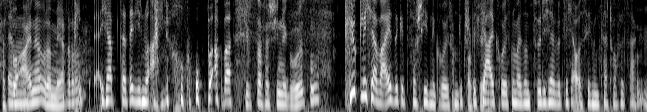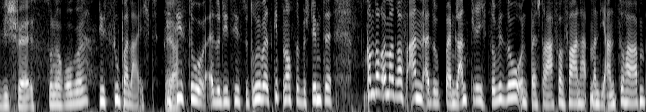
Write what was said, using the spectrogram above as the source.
Hast ähm, du eine oder mehrere? Ich habe tatsächlich nur eine Robe, aber. Gibt es da verschiedene Größen? Glücklicherweise gibt es verschiedene Größen, gibt okay. Spezialgrößen, weil sonst würde ich ja wirklich aussehen wie ein Kartoffelsack. Wie schwer ist so eine Robe? Die ist super leicht. Die ja. ziehst du, also die ziehst du drüber. Es gibt noch so bestimmte, kommt auch immer drauf an. Also beim Landgericht sowieso und bei Strafverfahren hat man die anzuhaben.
